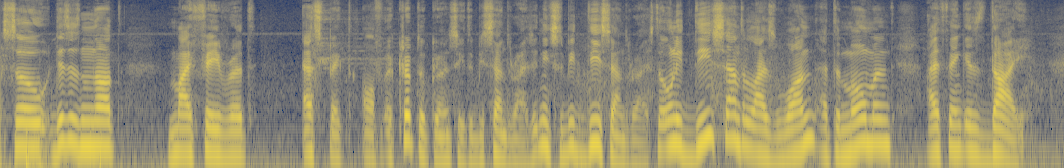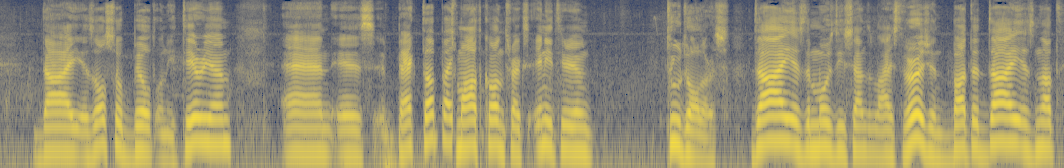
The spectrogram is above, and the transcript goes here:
So this is not my favorite aspect of a cryptocurrency to be centralized. It needs to be decentralized. The only decentralized one at the moment, I think, is DAI. DAI is also built on Ethereum and is backed up by smart contracts in Ethereum $2. DAI is the most decentralized version, but the DAI is not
